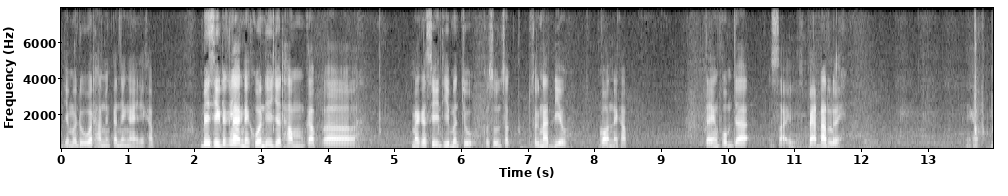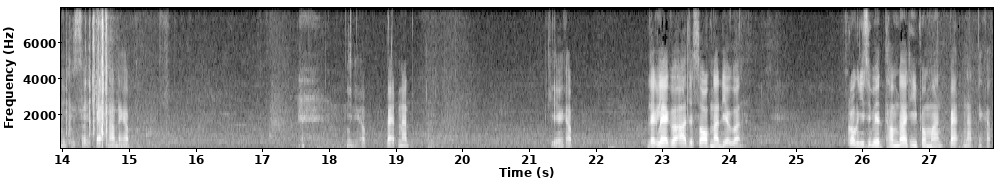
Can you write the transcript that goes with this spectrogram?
เดี๋ยวมาดูว่าทำกันยังไงนะครับเบสิกแรกๆเนี่ยควรที่จะทำกับแมกกาซีนที่บรรจุกระสุนสักสักนัดเดียวก่อนนะครับ แต่ของผมจะใส่ 8 นัดเลยนะครับนี่คือใส่แปดนัดนะครับ นี่นะครับแปดนัดโอเคครับ แรก ๆ ก็อาจจะซอฟต์นัดเดียวก่อน กล้อง 21ทำได้ที่ประมาณ 8 นัดนะครับ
